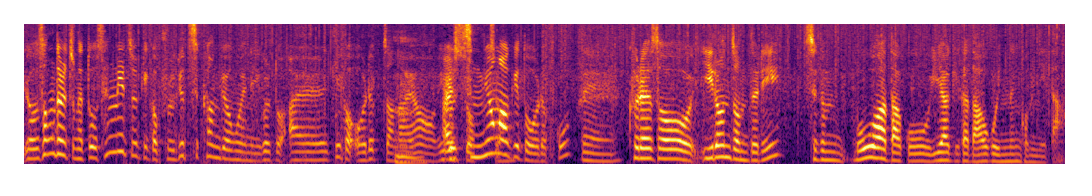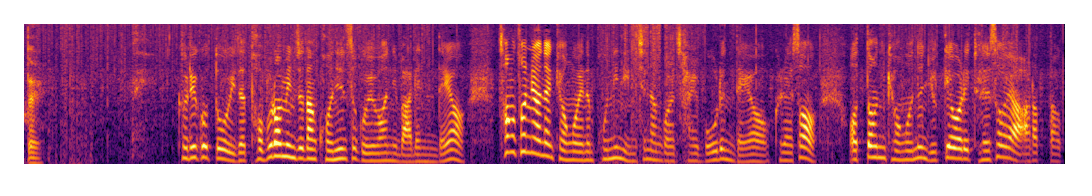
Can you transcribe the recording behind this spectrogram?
여성들 중에 또 생리 주기가 불규칙한 경우에는 이걸 또 알기가 어렵잖아요. 알 이걸 수 없죠. 증명하기도 어렵고 네. 그래서 이런 점들이 지금 모호하다고 이야기가 나오고 있는 겁니다. 네. 그리고 또 이제 더불어민주당 권인숙 의원이 말했는데요. 청소년의 경우에는 본인이 임신한 걸 잘 모른대요. 그래서 어떤 경우는 6개월이 돼서야 알았다고.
